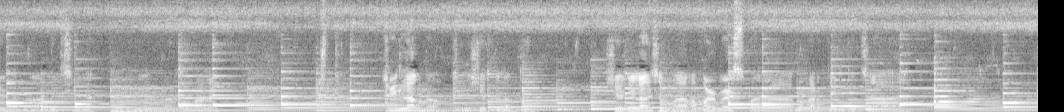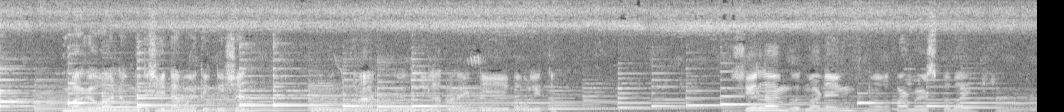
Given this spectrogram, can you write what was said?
yun ng mga medisina na bilihin para sa palay. So yun lang no, sinishare ko lang to. Share nyo lang sa mga ka-farmers para makarating doon sa gumagawa ng medisina, mga technician. Anong paraan So yun lang, good morning mga ka-farmers, bye bye.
